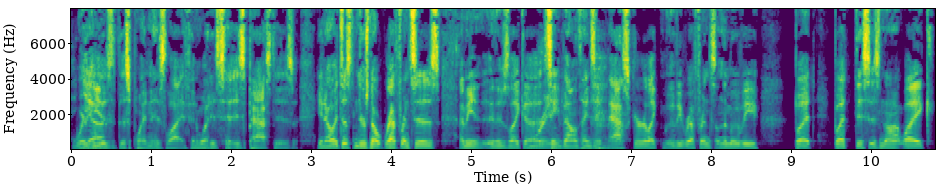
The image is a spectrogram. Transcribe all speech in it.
where Yeah. he is at this point in his life and what his his past is. You know, it doesn't. There's no references. I mean, there's like a Right. St. Valentine's Day Massacre like movie reference in the movie, but but this is not like,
